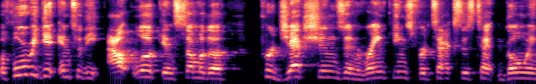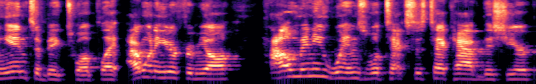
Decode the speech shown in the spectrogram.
Before we get into the outlook and some of the projections and rankings for Texas Tech going into Big 12 play, I want to hear from y'all. How many wins will Texas Tech have this year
